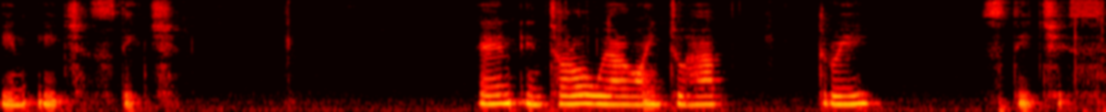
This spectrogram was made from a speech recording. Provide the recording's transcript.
in each stitch. And in total, we are going to have three stitches.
